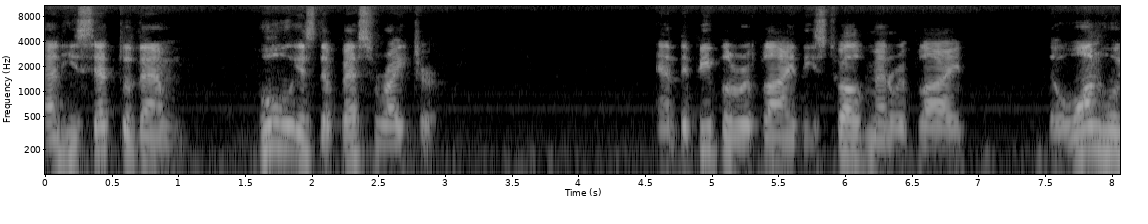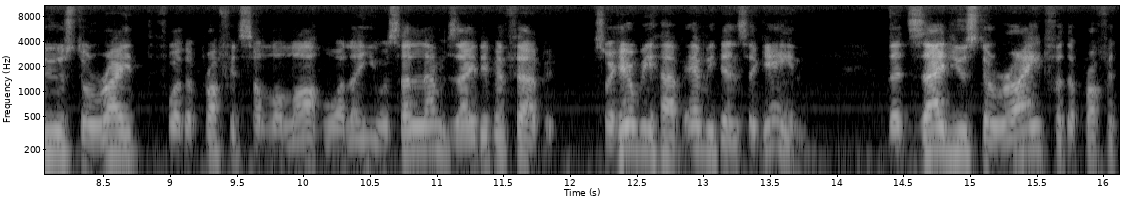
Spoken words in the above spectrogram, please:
And he said to them, Who is the best writer? And the people replied, these 12 men replied, the one who used to write for the Prophet wasallam, Zayd ibn Thabit. So here we have evidence again that Zayd used to write for the Prophet.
